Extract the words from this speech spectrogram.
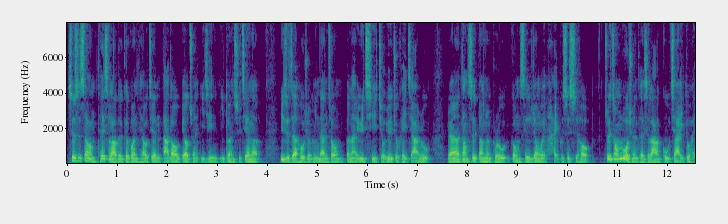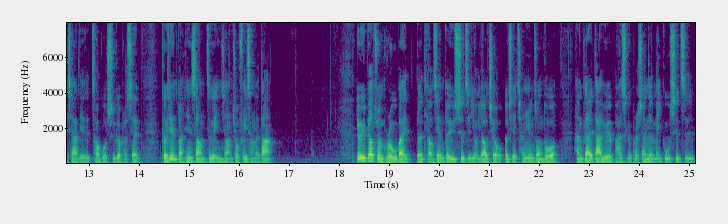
事实上，Tesla 的客观条件达到标准已经一段时间了，一直在候选名单中。本来预期九月就可以加入，然而当时标准普尔公司认为还不是时候，最终落选特斯拉股价一度还下跌超过十个 percent。可见短线上这个影响就非常的大。由于标准普尔五百的条件对于市值有要求，而且成员众多，涵盖大约八十个 percent 的美股市值。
